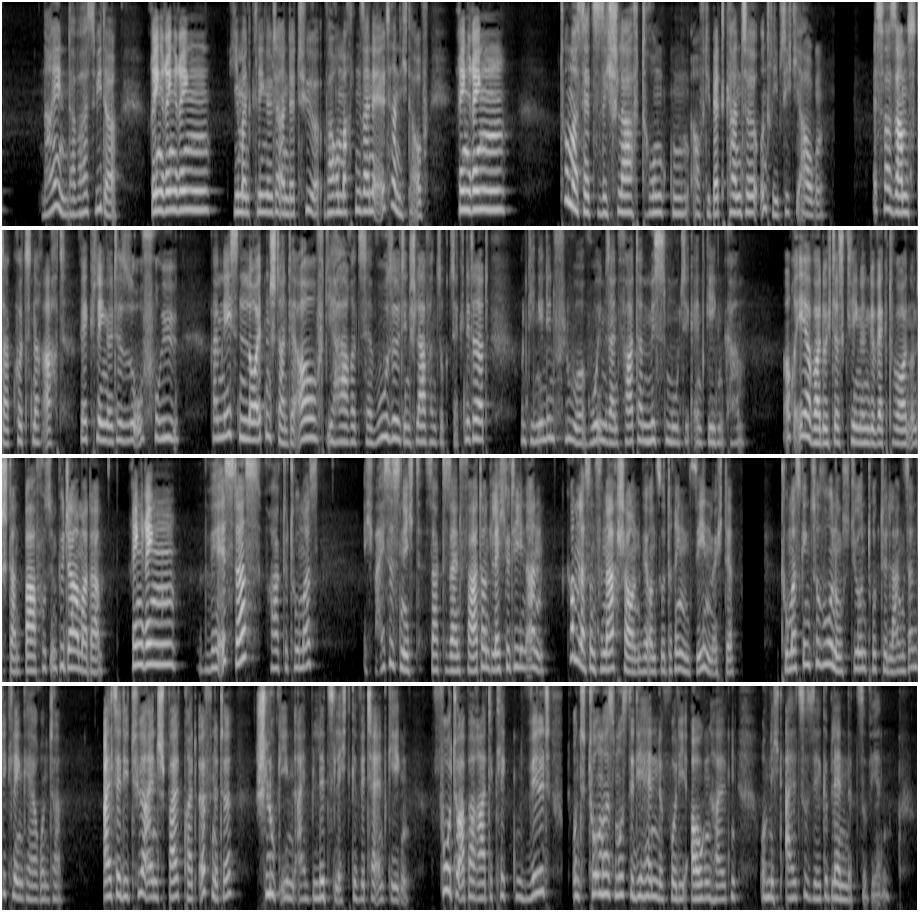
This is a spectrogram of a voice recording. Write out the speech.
Nein, da war es wieder. Ring, ring, ring. Jemand klingelte an der Tür. Warum machten seine Eltern nicht auf? Ring, ring. Thomas setzte sich schlaftrunken auf die Bettkante und rieb sich die Augen. Es war Samstag, kurz nach acht. Wer klingelte so früh? Beim nächsten Läuten stand er auf, die Haare zerwuselt, den Schlafanzug zerknittert und ging in den Flur, wo ihm sein Vater missmutig entgegenkam. Auch er war durch das Klingeln geweckt worden und stand barfuß im Pyjama da. Ring, ring. Wer ist das? fragte Thomas. Ich weiß es nicht, sagte sein Vater und lächelte ihn an. Komm, lass uns nachschauen, wer uns so dringend sehen möchte. Thomas ging zur Wohnungstür und drückte langsam die Klinke herunter. Als er die Tür einen Spalt breit öffnete, schlug ihm ein Blitzlichtgewitter entgegen. Fotoapparate klickten wild und Thomas musste die Hände vor die Augen halten, um nicht allzu sehr geblendet zu werden.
